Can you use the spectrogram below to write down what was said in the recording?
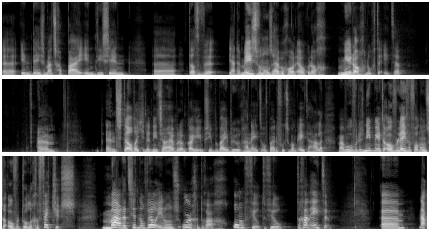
uh, in deze maatschappij. In die zin uh, dat we, ja, de meeste van ons hebben gewoon elke dag meer dan genoeg te eten. Um, en stel dat je het niet zou hebben, dan kan je in principe bij je buren gaan eten of bij de voedselbank eten halen. Maar we hoeven dus niet meer te overleven van onze overtollige vetjes. Maar het zit nog wel in ons oergedrag om veel te veel te gaan eten. Um, nou,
